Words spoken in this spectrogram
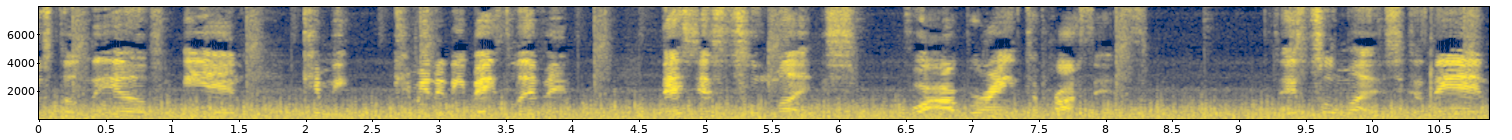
used to live in community based living, that's just too much for our brain to process. It's too much because then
